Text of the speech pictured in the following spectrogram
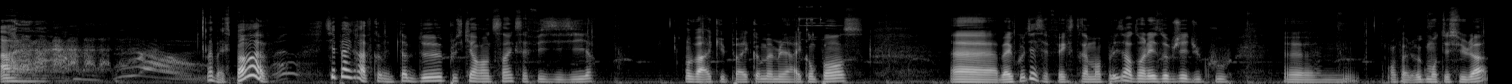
Ah là là là là là là Ah bah c'est pas grave. C'est pas grave quand même. Top 2, plus 45, ça fait zizir. On va récupérer quand même les récompenses. Euh, bah écoutez, ça fait extrêmement plaisir. Dans les objets du coup, euh, on va l'augmenter celui-là.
